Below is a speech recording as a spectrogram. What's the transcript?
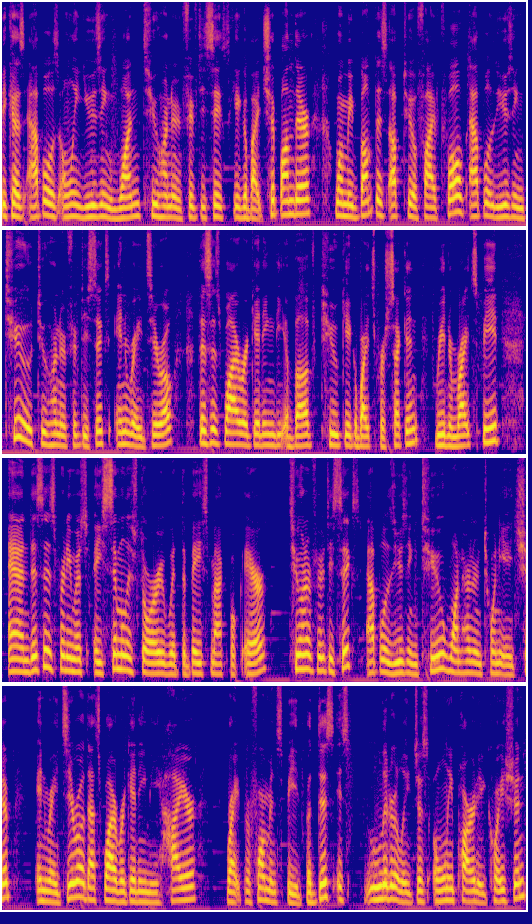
because Apple is only using one 256 gigabyte chip on there. When we bump this up to a 512, Apple is using two 256 in RAID 0. This is why we're getting the above 2 gigabytes per second read and write speed. And this is pretty much a similar story with the base MacBook Air. 256, Apple is using two 128 chip in RAID 0. That's why we're getting the higher write performance speed. But this is literally just only part of the equation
